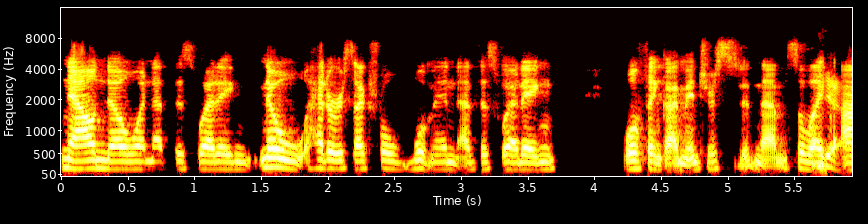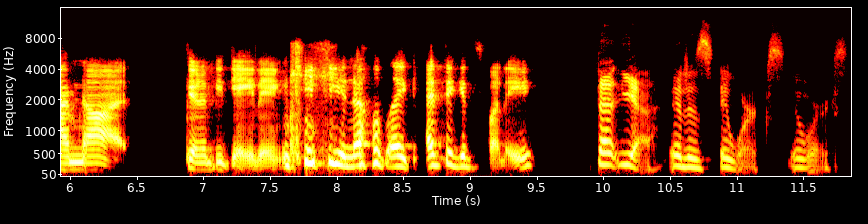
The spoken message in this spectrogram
now no one at this wedding, no heterosexual woman at this wedding will think I'm interested in them. So like yeah. I'm not gonna be dating you know like i think it's funny that yeah it is it works it works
